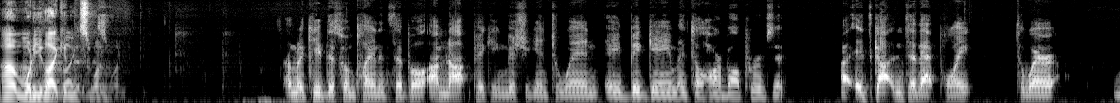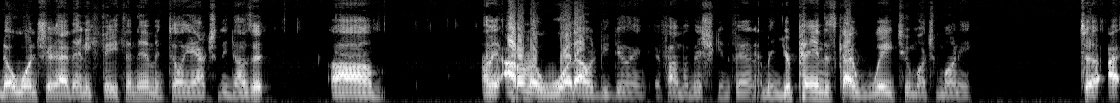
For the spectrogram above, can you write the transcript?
Um, what do you like in this one? I'm going to keep this one plain and simple. I'm not picking Michigan to win a big game until Harbaugh proves it. Uh, it's gotten to that point to where no one should have any faith in him until he actually does it. Um, I mean, I don't know what I would be doing if I'm a Michigan fan. I mean, you're paying this guy way too much money to I,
